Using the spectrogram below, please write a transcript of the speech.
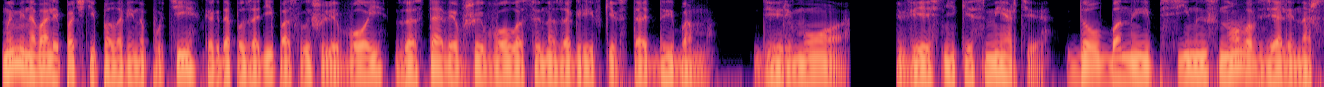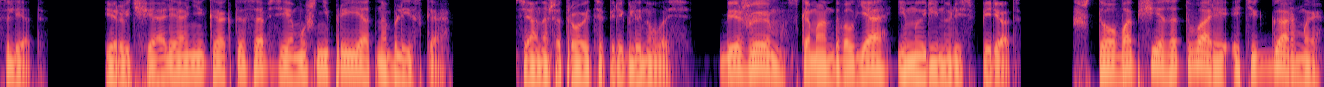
Мы миновали почти половину пути, когда позади послышали вой, заставивший волосы на загривке встать дыбом. Дерьмо! Вестники смерти! Долбаные псины снова взяли наш след. И рычали они как-то совсем уж неприятно близко. Вся наша троица переглянулась. «Бежим!» — скомандовал я, и мы ринулись вперед. «Что вообще за твари эти гармы?»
